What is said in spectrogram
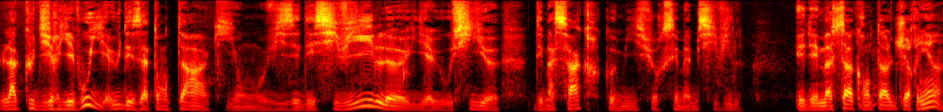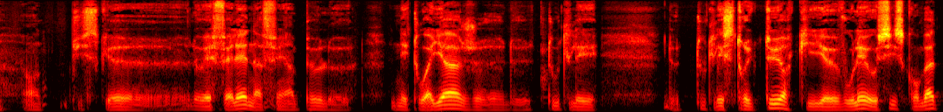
Là, que diriez-vous? Il y a eu des attentats qui ont visé des civils, il y a eu aussi des massacres commis sur ces mêmes civils. Et des massacres anti-algériens, puisque le FLN a fait un peu le nettoyage de toutes les de toutes les structures qui euh, voulaient aussi se combattre,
